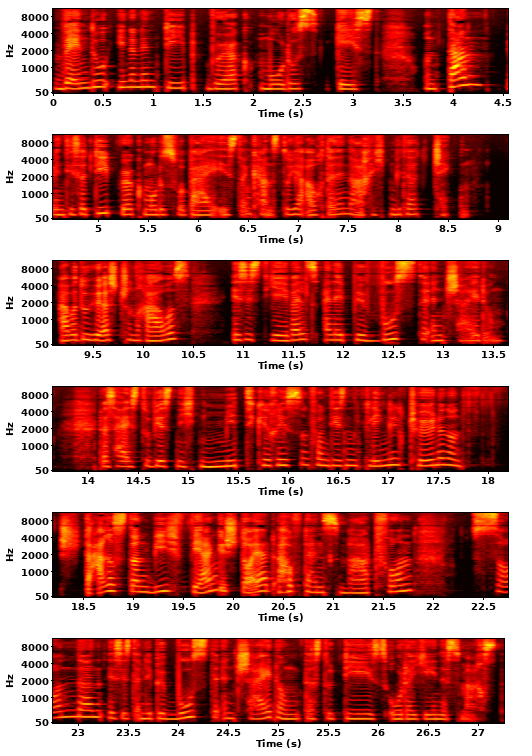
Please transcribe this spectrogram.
wenn du in einen Deep Work Modus gehst. Und dann, wenn dieser Deep Work Modus vorbei ist, dann kannst du ja auch deine Nachrichten wieder checken. Aber du hörst schon raus, es ist jeweils eine bewusste Entscheidung. Das heißt, du wirst nicht mitgerissen von diesen Klingeltönen und starrst dann wie ferngesteuert auf dein Smartphone, sondern es ist eine bewusste Entscheidung, dass du dies oder jenes machst.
